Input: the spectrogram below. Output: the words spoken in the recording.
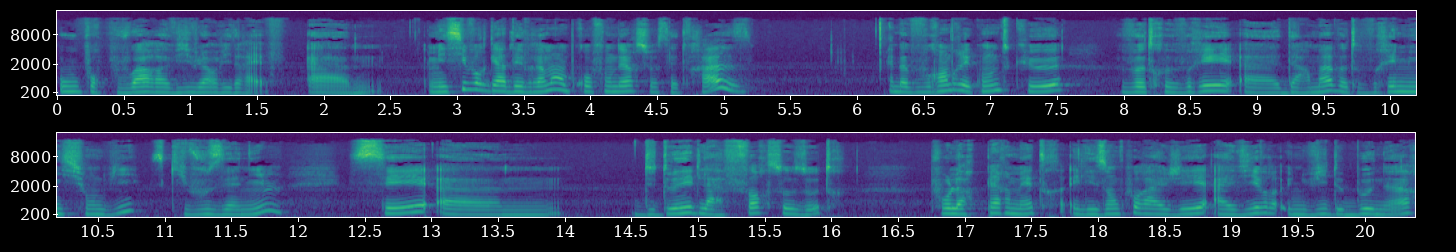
ou pour pouvoir euh, vivre leur vie de rêve. Mais si vous regardez vraiment en profondeur sur cette phrase, eh ben, vous vous rendrez compte que votre vrai dharma, votre vraie mission de vie, ce qui vous anime, c'est de donner de la force aux autres pour leur permettre et les encourager à vivre une vie de bonheur,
